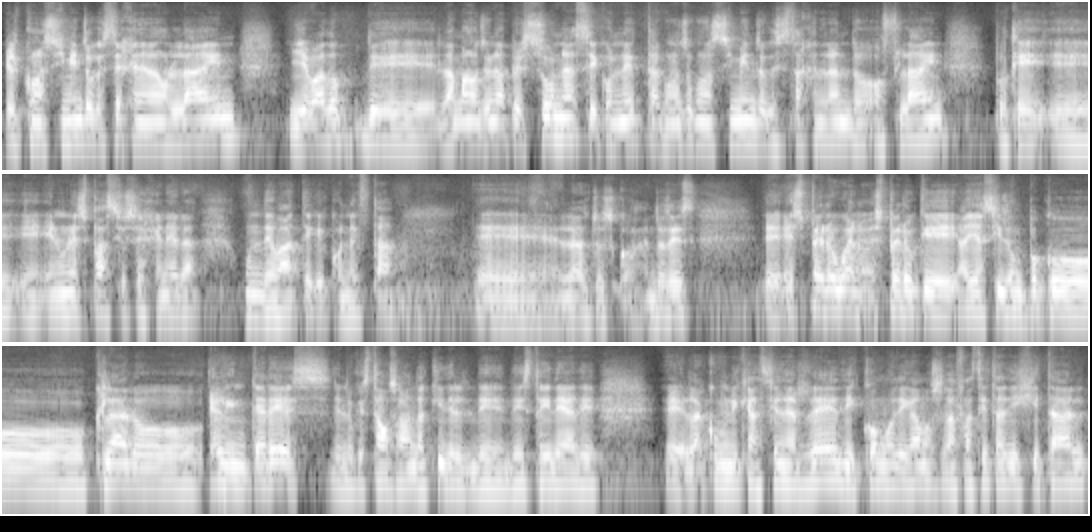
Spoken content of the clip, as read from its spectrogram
el conocimiento que se genera online, llevado de la mano de una persona, se conecta con otro conocimiento que se está generando offline, porque eh, en un espacio se genera un debate que conecta eh, las dos cosas. Entonces, eh, espero, bueno, espero que haya sido un poco claro el interés de lo que estamos hablando aquí, de, esta idea de eh, la comunicación en red y cómo, digamos, la faceta digital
